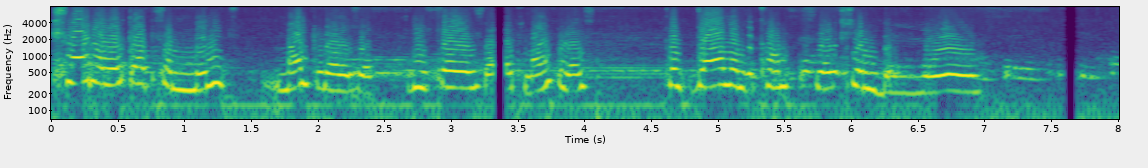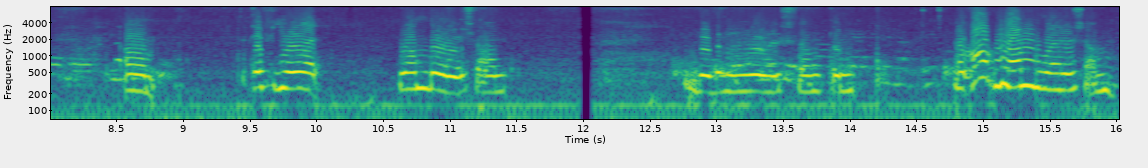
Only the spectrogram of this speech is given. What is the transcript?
try to look up some mini micros if you fans like micros. Put down in the comment section below. Um, if you want rumblers on review or something. No, not rumblers, um,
